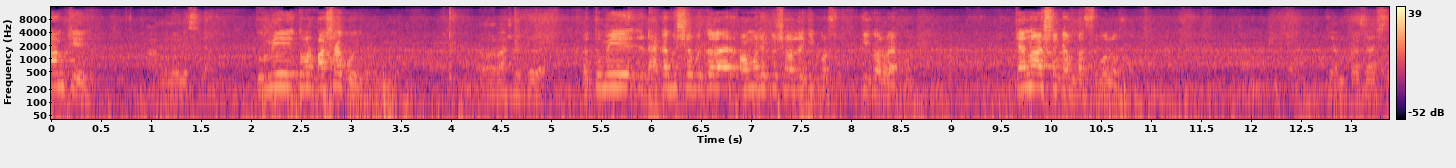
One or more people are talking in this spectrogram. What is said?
নাম কি? আমিনুল ইসলাম। তুমি তোমার বাসা কই? আমার বাসা দূরে তুমি ঢাকা বিশ্ববিদ্যালয়ের অমর একুশ হলে কি করছ? কি করো এখন? কেন আসছো ক্যাম্পাসে বলো? ক্যাম্পাসে আসছি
